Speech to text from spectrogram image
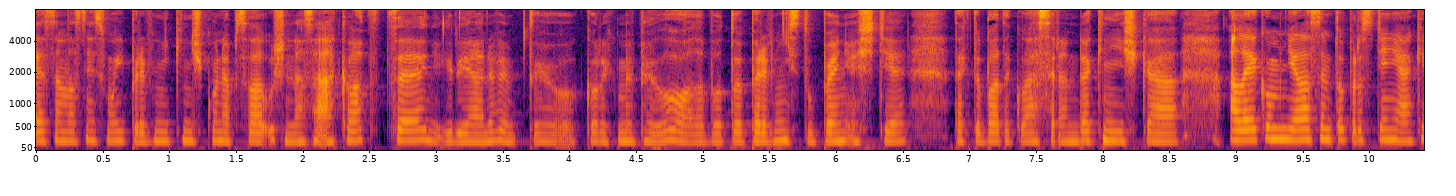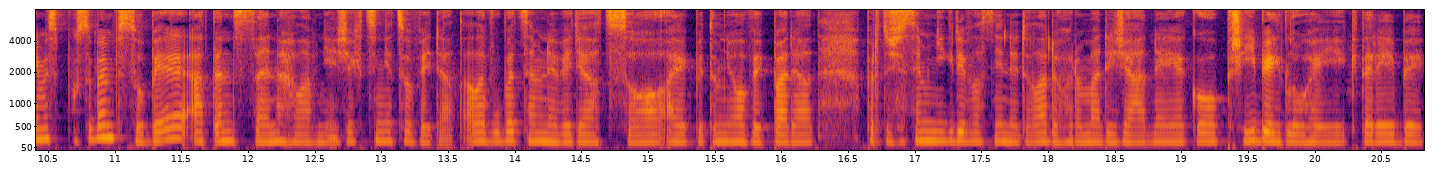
Já jsem vlastně svou první knížku napsala už na základce, někdy já nevím, tyjo, kolik mi bylo, ale bylo to první stupeň ještě, tak to byla taková sranda knížka, ale jako měla jsem to prostě nějakým způsobem v sobě a ten sen hlavně, že chci něco vydat, ale vůbec jsem nevěděla co a jak by to mělo vypadat, protože jsem nikdy vlastně nedala dohromady žádný jako příběh dlouhý, který by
